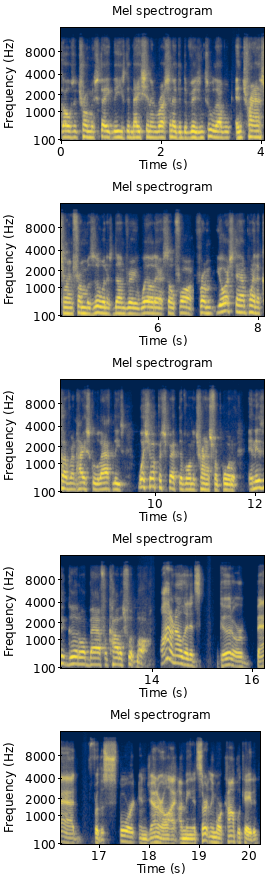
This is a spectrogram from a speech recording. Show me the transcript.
goes to Truman State, leads the nation in rushing at the Division two level and transferring from Mizzou and has done very well there so far. From your standpoint of covering high school athletes, what's your perspective on the transfer portal? And is it good or bad for college football? Well, I don't know that it's good or bad for the sport in general. I, I mean, it's certainly more complicated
